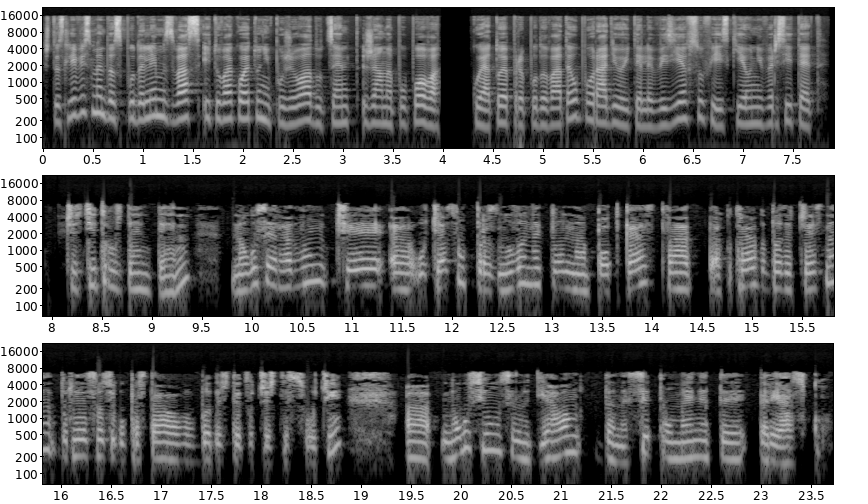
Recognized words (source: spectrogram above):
Щастливи сме да споделим с вас и това, което ни пожела доцент Жана Попова, която е преподавател по радио и телевизия в Софийския университет. Честит рожден ден! Много се радвам, че а, участвам в празнуването на подкаст. Това, ако трябва да бъда честна, дори не съм си го представила в бъдещето, че ще се случи. А, много силно се надявам да не се променяте рязко.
